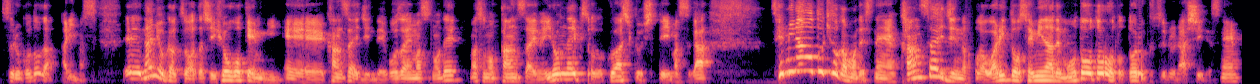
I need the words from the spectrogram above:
することがあります。えー、何を隠す私、兵庫県民、え、関西人でございますので、まあ、その関西のいろんなエピソードを詳しく知っていますが、セミナーの時とかもですね、関西人の方が割とセミナーで元を取ろうと努力するらしいですね。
